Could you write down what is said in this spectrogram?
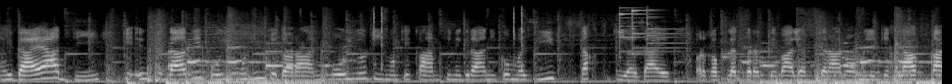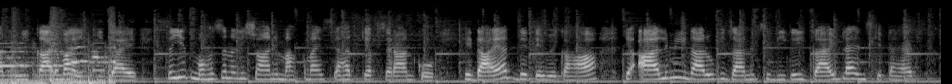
हिदायत दी कि इंसदादी पोलियो मुहिम के दौरान पोलियो टीमों के काम की निगरानी को मजीद सख्त किया जाए और गफलत बरतने वाले अफसरान अमले के खिलाफ कानूनी कार्रवाई की जाए। सैयद मोहसिन अली शाह ने महकमा सेहत के अफसरान को हिदायत देते हुए कहा कि आलमी इदारों की जानब से दी गई गाइडलाइंस के तहत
